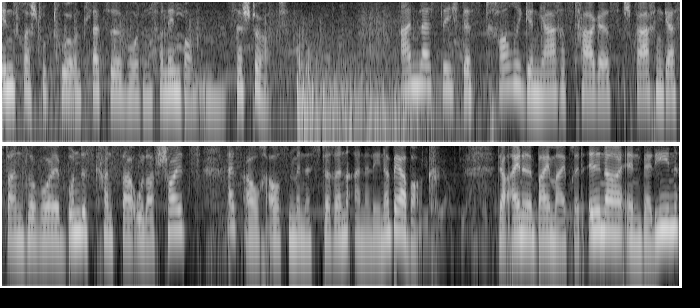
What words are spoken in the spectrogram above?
Infrastruktur und Plätze wurden von den Bomben zerstört. Anlässlich des traurigen Jahrestages sprachen gestern sowohl Bundeskanzler Olaf Scholz als auch Außenministerin Annalena Baerbock. Der eine bei Maybrit Illner in Berlin,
